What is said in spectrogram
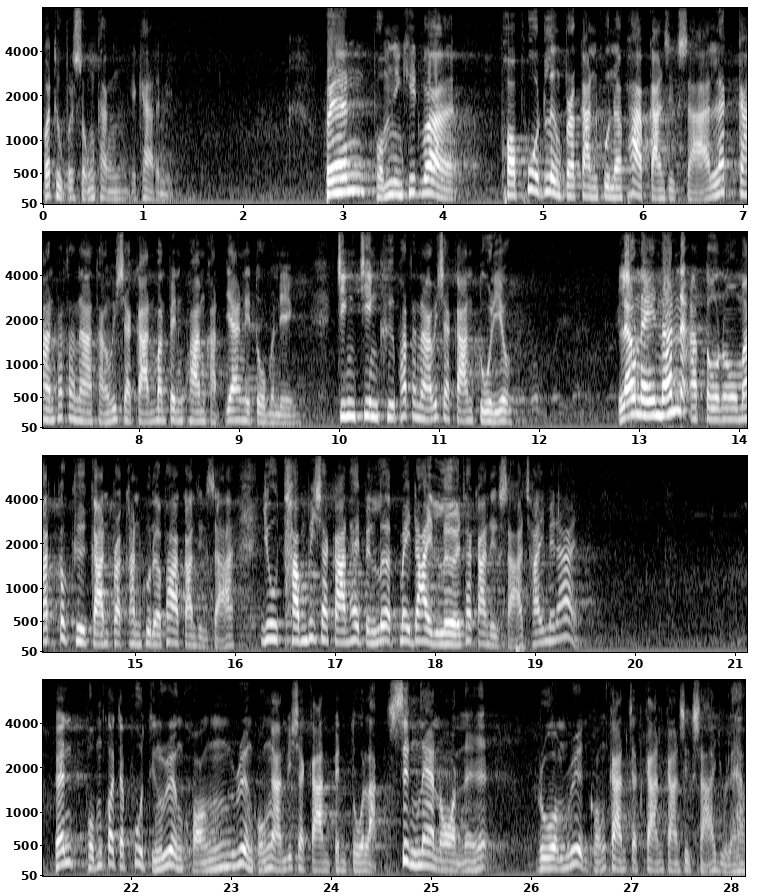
วัตถุประสงค์ทาง academic เพราะฉะนั้นผมยังคิดว่าพอพูดเรื่องประกันคุณภาพการศึกษา และการพัฒนาทางวิชาการมันเป็นความขัดแย้งในตัวมันเอง จริง ๆ คือพัฒนาวิชาการตัวเดียว แล้วในนั้นอัตโนมัติก็คือการประกันคุณภาพการศึกษา อยู่ทำวิชาการให้เป็นเลิศไม่ได้เลย ถ้าการศึกษาใช้ไม่ได้ เพราะฉะนั้นผมก็จะพูดถึงเรื่องของเรื่องของงานวิชาการเป็นตัวหลัก ซึ่งแน่นอนนะฮะรวมเรื่องของการจัดการการศึกษาอยู่แล้ว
